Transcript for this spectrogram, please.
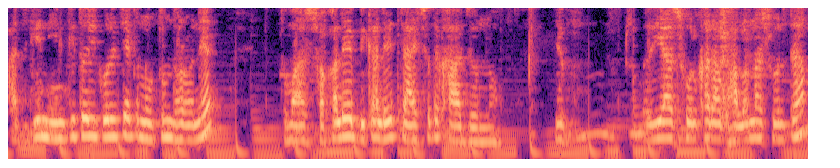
আজকে নিমকি তৈরি করেছি একটা নতুন ধরনের, তোমার সকালে, বিকালে চায়ের সাথে খাওয়ার জন্য। যে রিয়ার শোল খারাপ, ভালো না শোলটা।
